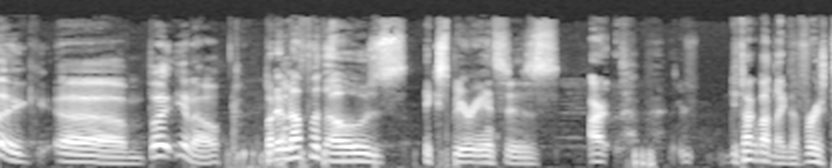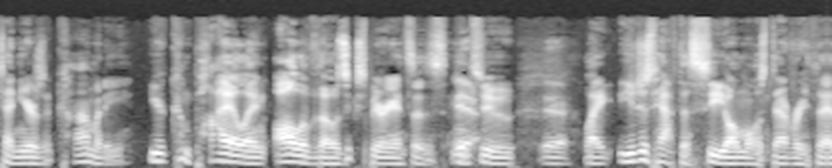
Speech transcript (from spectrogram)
Like, um, but you know, But enough of those experiences are. You talk about like the first ten years of comedy. You're compiling all of those experiences Yeah. into yeah. like you just have to see almost everything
